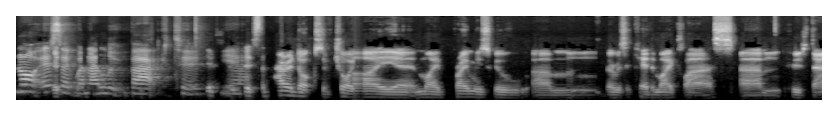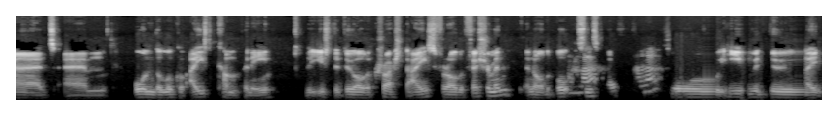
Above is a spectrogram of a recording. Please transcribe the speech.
not, is it? When I look back to it's, yeah. it's the paradox of choice. I, uh, my primary school, um, there was a kid in my class um, whose dad um, owned the local ice company that used to do all the crushed ice for all the fishermen and all the boats uh -huh. and stuff. Uh -huh. So he would do like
